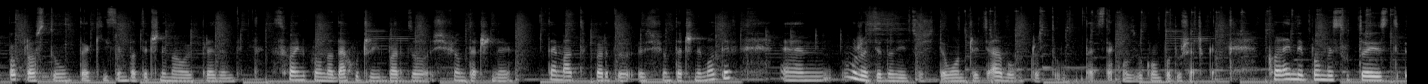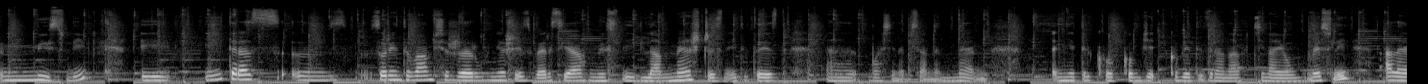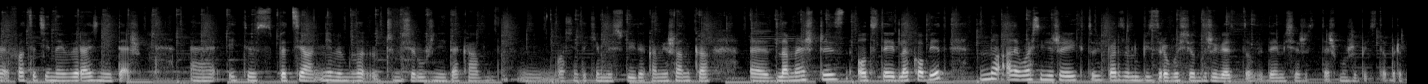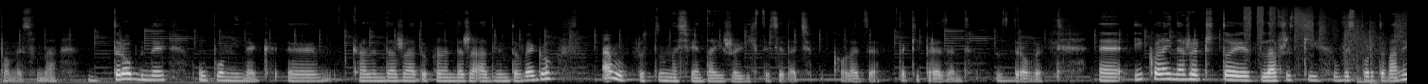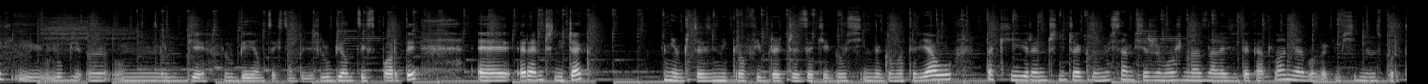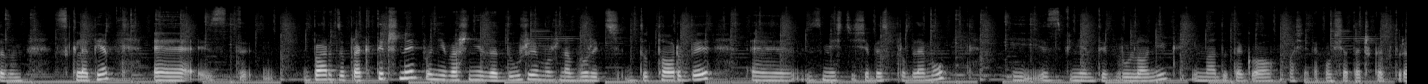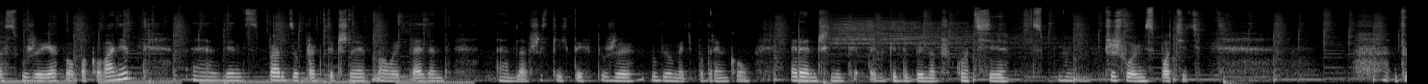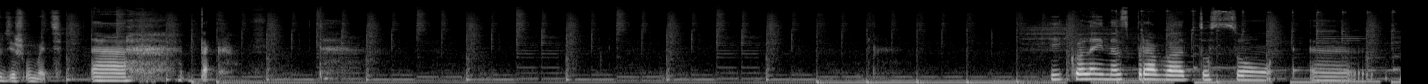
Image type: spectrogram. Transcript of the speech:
po prostu taki sympatyczny mały prezent z choinką na dachu, czyli bardzo świąteczny temat, bardzo świąteczny motyw. Możecie do niej coś dołączyć albo po prostu dać taką zwykłą poduszeczkę. Kolejny pomysł to jest muesli. I, I teraz zorientowałam się, że również jest wersja myśli dla mężczyzn i tutaj jest e, właśnie napisane men. Nie tylko kobiety z rana wcinają myśli, ale faceci najwyraźniej też. E, I to jest specjalnie, nie wiem czym się różni taka właśnie takie myśli, taka mieszanka e, dla mężczyzn od tej dla kobiet. No ale właśnie jeżeli ktoś bardzo lubi zdrowo się odżywiać, to wydaje mi się, że to też może być dobry pomysł na drobny upominek e, kalendarza do kalendarza adwentowego albo po prostu na święta, jeżeli chcecie dać koledze taki prezent zdrowy. E, I kolejna rzecz to jest dla wszystkich wysportowanych i lubi, e, um, lubię, lubiejących, chcę powiedzieć, lubiących sporty, e, ręczniczek. Nie wiem, czy to jest z mikrofibry, czy z jakiegoś innego materiału. Taki ręczniczek domyślam się, że można znaleźć w Decathlonie albo w jakimś innym sportowym sklepie. Jest bardzo praktyczny, ponieważ nie za duży, można włożyć do torby, zmieści się bez problemu i jest zwinięty w rulonik i ma do tego właśnie taką siateczkę, która służy jako opakowanie, e, więc bardzo praktyczny mały prezent e, dla wszystkich tych, którzy lubią mieć pod ręką ręcznik, gdyby na przykład się przyszło im spocić, tudzież umyć. E, tak, I kolejna sprawa to są e,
